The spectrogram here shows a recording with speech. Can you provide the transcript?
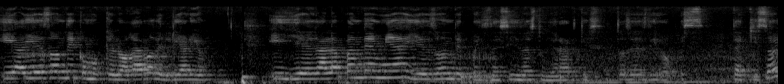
Y ahí es donde como que lo agarro del diario. Y llega la pandemia y es donde pues decido estudiar artes. Entonces digo, pues de aquí soy.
